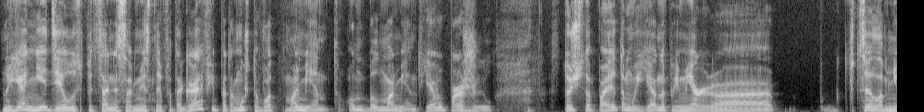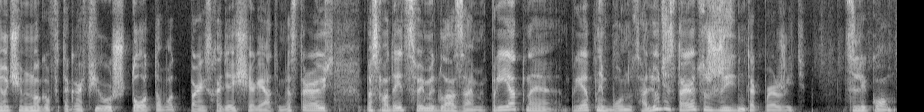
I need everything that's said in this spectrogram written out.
но я не делаю специально совместные фотографии, потому что вот момент, он был момент, я его прожил. Точно поэтому я, например, э, в целом не очень много фотографирую что-то вот происходящее рядом. Я стараюсь посмотреть своими глазами. Приятное, приятный бонус. А люди стараются жизнь так прожить целиком.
